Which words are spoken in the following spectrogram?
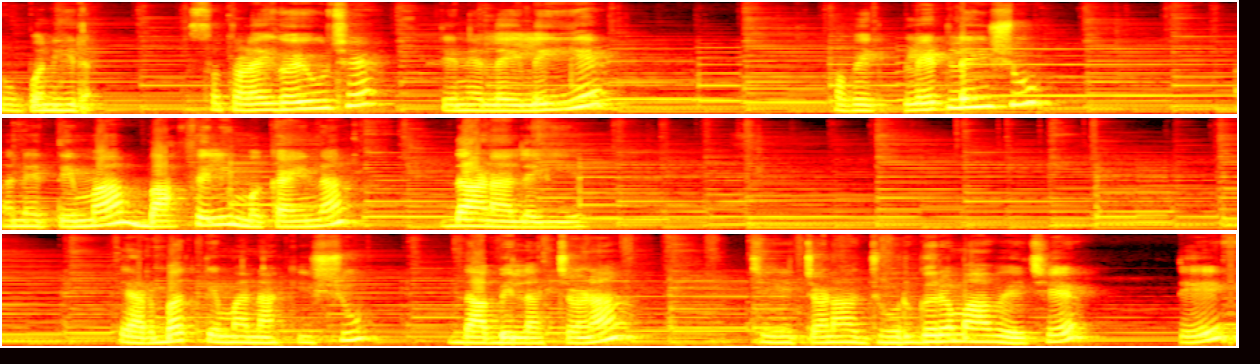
તો પનીર સતળાઈ ગયું છે, તેને લઈ લઈએ. હવે એક પ્લેટ લઈશું અને તેમાં બાફેલી મકાઈના દાણા લઈએ. ત્યારબાદ તેમાં નાખીશું દાબેલા ચણા. જે ચણા જોર ગરમ આવે છે, તે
